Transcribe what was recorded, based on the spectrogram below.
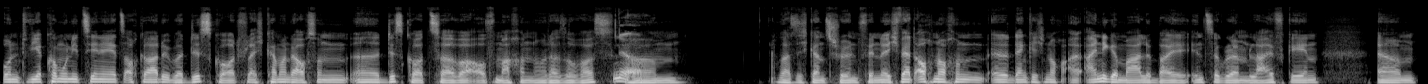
und wir kommunizieren ja jetzt auch gerade über Discord. Vielleicht kann man da auch so einen äh, Discord-Server aufmachen oder sowas. Ja. Ähm, was ich ganz schön finde. Ich werde auch noch, äh, denke ich, noch einige Male bei Instagram live gehen. Ähm,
